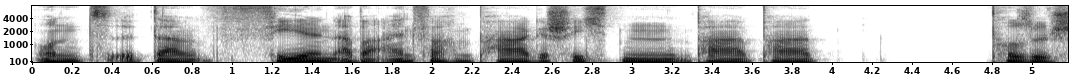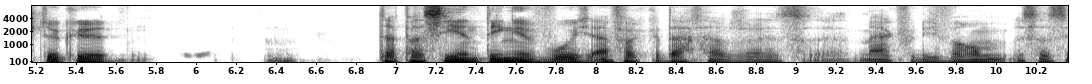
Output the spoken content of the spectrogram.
Und äh, da fehlen aber einfach ein paar Geschichten, ein paar, paar Puzzlestücke, da passieren Dinge, wo ich einfach gedacht habe, das ist äh, merkwürdig, warum ist das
